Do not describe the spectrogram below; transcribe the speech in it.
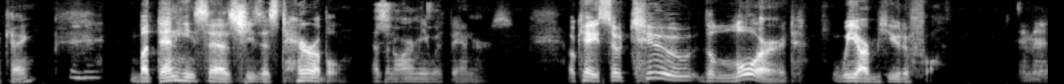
Okay. Mm-hmm. But then he says she's as terrible as an army with banners. Okay, so to the Lord, we are beautiful. Amen.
